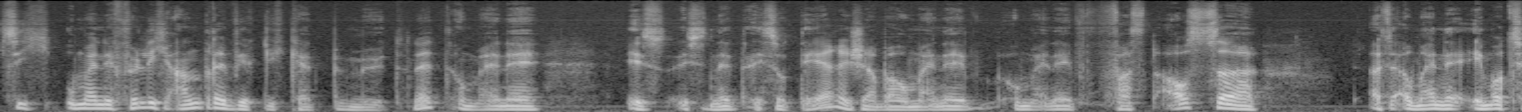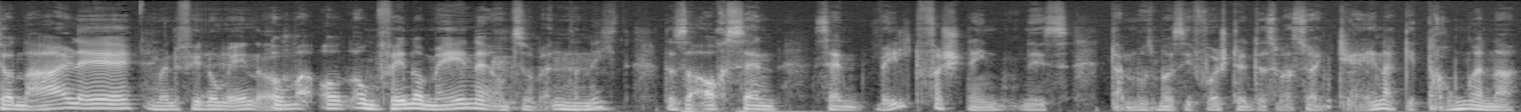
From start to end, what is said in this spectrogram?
sich um eine völlig andere Wirklichkeit bemüht, nicht? um eine, ist, ist nicht esoterisch, aber um eine, um eine fast außer, also um eine emotionale, um ein Phänomen auch. Um, um, Phänomene und so weiter, mhm. nicht? Dass er auch sein, sein Weltverständnis, dann muss man sich vorstellen, das war so ein kleiner, gedrungener,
